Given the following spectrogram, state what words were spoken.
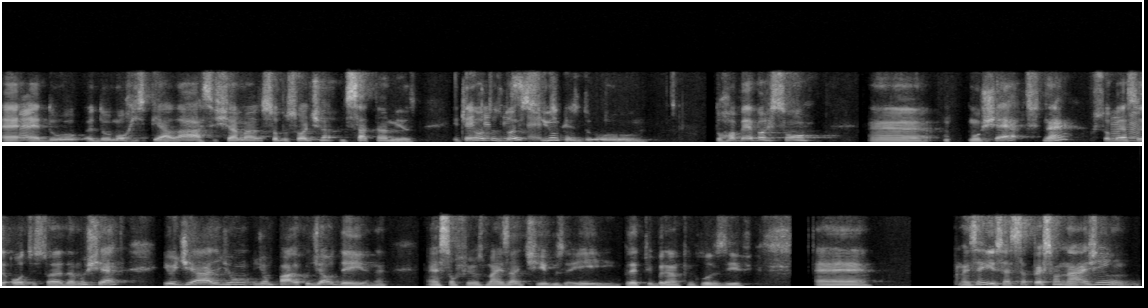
É, é. é do, do Maurice Pialat, se chama Sob o Sol de, de Satã mesmo. E tem outros dois filmes do, do Robert Bresson, uh, Mouchette, né? Sobre uhum. essa outra história da Mouchette, e o Diário de um, de um Pároco de Aldeia, né? É, são filmes mais antigos aí, em preto e branco, inclusive. É, mas é isso, essa personagem,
